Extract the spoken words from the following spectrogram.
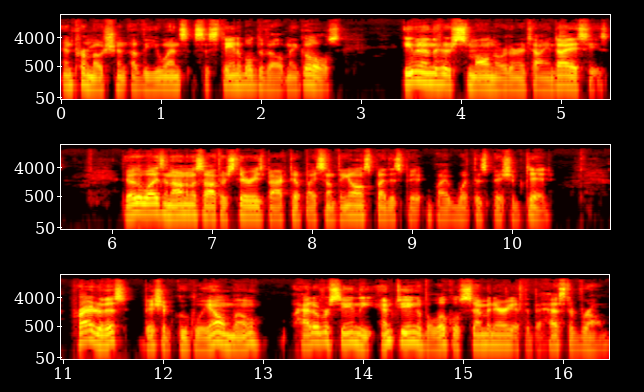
and promotion of the UN's Sustainable Development Goals, even in their small northern Italian diocese. The otherwise anonymous author's theory is backed up by something else by this by what this bishop did. Prior to this, Bishop Guglielmo had overseen the emptying of the local seminary at the behest of Rome,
